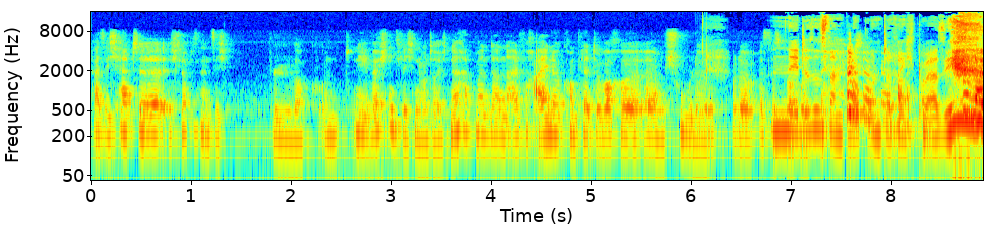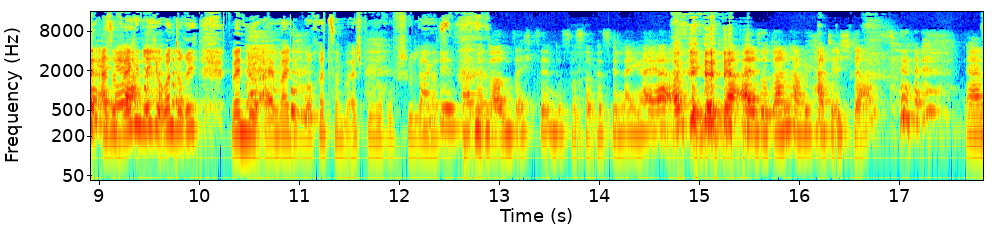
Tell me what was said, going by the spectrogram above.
Also ich hatte, ich glaube, es nennt sich Block und nee, wöchentlichen Unterricht, ne? Hat man dann einfach eine komplette Woche ähm, Schule oder was ist Nee, das ist dann Blockunterricht quasi. also wöchentlicher Unterricht, wenn du einmal die Woche zum Beispiel Berufsschule okay, hast. Okay, das war 2016, das ist ein bisschen länger her. Okay, gut, ja, also dann ich, hatte ich das. Ähm,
